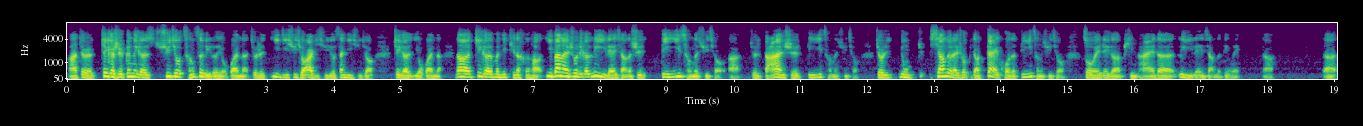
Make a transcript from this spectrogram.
啊，就是这个是跟那个需求层次理论有关的，就是一级需求、二级需求、三级需求这个有关的。那这个问题提的很好。一般来说，这个利益联想的是第一层的需求啊，就是答案是第一层的需求，就是用相对来说比较概括的第一层需求作为这个品牌的利益联想的定位。呃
